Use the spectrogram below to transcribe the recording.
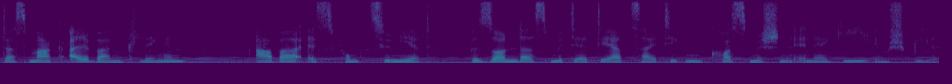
Das mag albern klingen, aber es funktioniert, besonders mit der derzeitigen kosmischen Energie im Spiel.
